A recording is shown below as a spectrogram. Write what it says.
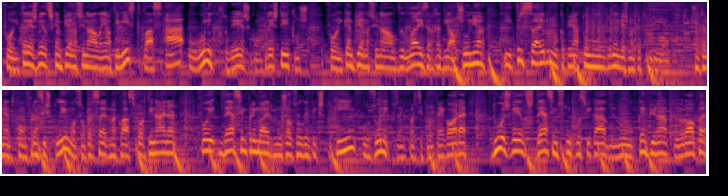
Foi três vezes campeão nacional em Optimist, classe A, o único português com três títulos. Foi campeão nacional de Laser Radial Júnior e terceiro no Campeonato do Mundo na mesma categoria. Juntamente com Francisco Lima, o seu parceiro na classe 49er, foi 11 nos Jogos Olímpicos de Pequim, os únicos em que participou até agora, duas vezes 12 classificado no Campeonato da Europa,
